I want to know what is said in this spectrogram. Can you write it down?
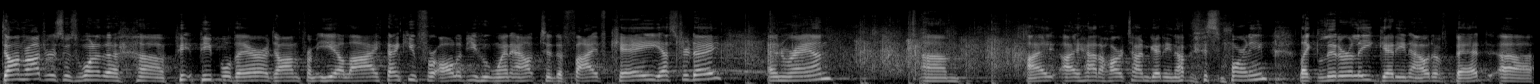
Don Rogers was one of the uh, pe- people there, Don from ELI. Thank you for all of you who went out to the 5K yesterday and ran. Um, I, I, had a hard time getting up this morning, like literally getting out of bed. Uh,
